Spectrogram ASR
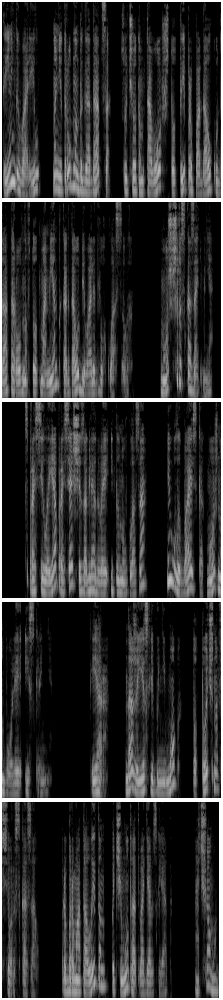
«Ты не говорил, но нетрудно догадаться, с учетом того, что ты пропадал куда-то ровно в тот момент, когда убивали двухклассовых. Можешь рассказать мне?» — спросила я, просяще заглядывая Итану в глаза и улыбаясь как можно более искренне. «Яра, даже если бы не мог, то точно все рассказал. Пробормотал Итан, почему-то отводя взгляд. О чем он?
